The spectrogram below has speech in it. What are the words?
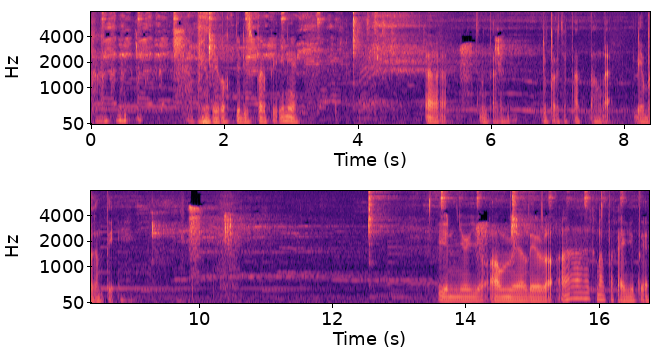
mimpi jadi seperti ini ya? Uh, bentar dipercepat tau nggak? Dia berhenti. In New York Amelero. Ah kenapa kayak gitu ya?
